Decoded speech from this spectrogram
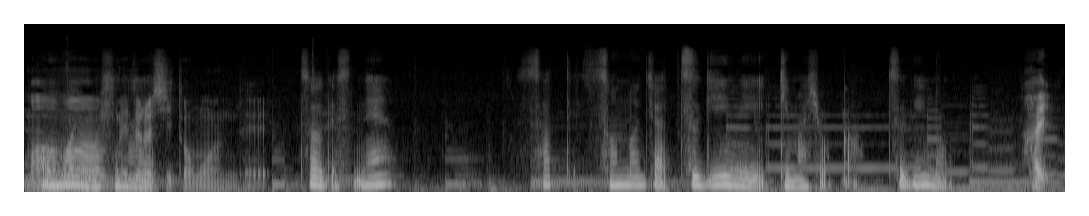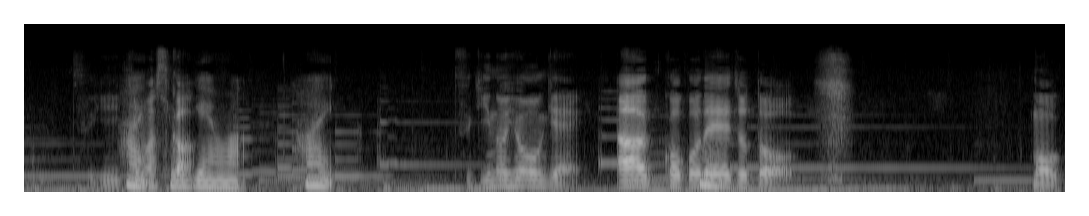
まあまあ珍しいと思うんで。そうですね。さてそのじゃあ次に行きましょうか。次の。はい。次次いきはいますか、表現は。はい。次の表現。あここでちょっと、も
